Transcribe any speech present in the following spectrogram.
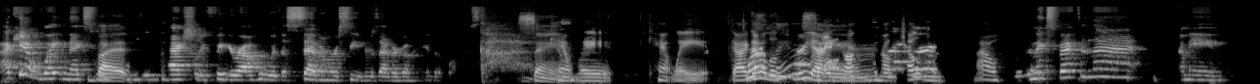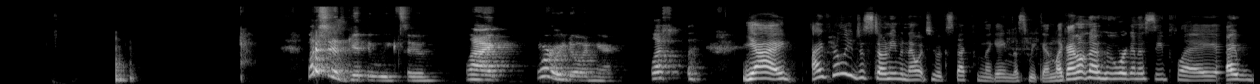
I can't wait next But- week to actually figure out who are the seven receivers that are going to end up on this. team. same Can't wait. Can't wait. God, I got a little same, teary eyed talking about Shelton. Wow. Wasn't expecting that. I mean, let's just get through week two. Like, what are we doing here? Let's. Yeah, I, I really just don't even know what to expect from the game this weekend. Like, I don't know who we're going to see play. I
